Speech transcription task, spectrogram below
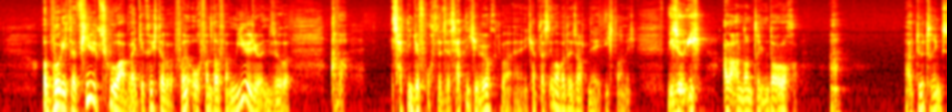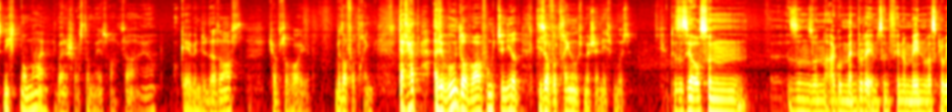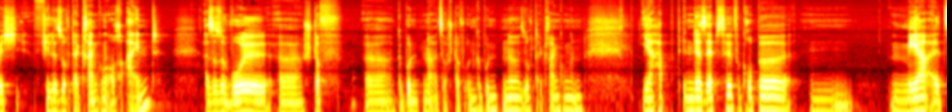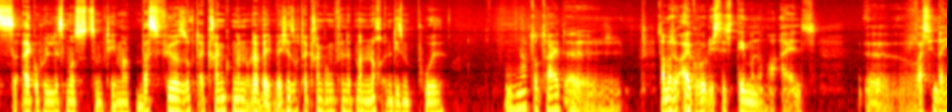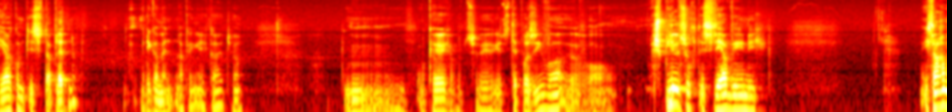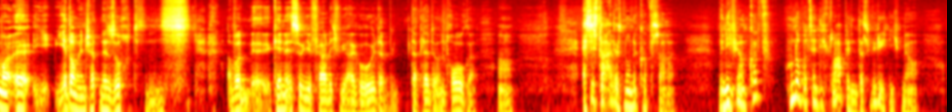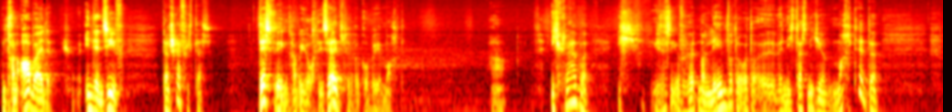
Obwohl ich da viel Zuarbeit gekriegt habe, von, auch von der Familie und so. Aber es hat nicht gefruchtet, es hat nicht gewirkt. Ich habe das immer wieder gesagt, nee, ich doch nicht. Wieso ich? Alle anderen trinken doch auch. Ja? Ja, du trinkst nicht normal, meine Schwester mir gesagt. So, ja, okay, wenn du das sagst, ich habe es aber wieder verdrängt. Das hat also wunderbar funktioniert, dieser Verdrängungsmechanismus. Das ist ja auch so ein, so ein, so ein Argument oder eben so ein Phänomen, was, glaube ich, viele Suchterkrankungen auch eint. Also sowohl äh, stoffgebundene als auch stoffungebundene Suchterkrankungen. Ihr habt in der Selbsthilfegruppe mehr als Alkoholismus zum Thema. Was für Suchterkrankungen oder welche Suchterkrankungen findet man noch in diesem Pool? Ja, zurzeit, äh, sagen wir so, Alkohol ist das Thema Nummer eins. Äh, was hinterherkommt, ist Tabletten, Medikamentenabhängigkeit, ja. Mm, okay, ich habe jetzt Depressiva. Äh, Spielsucht ist sehr wenig. Ich sage mal, äh, jeder Mensch hat eine Sucht. Aber äh, keine ist so gefährlich wie Alkohol, Tablette und Droge. Es ist doch alles nur eine Kopfsache. Wenn ich mir im Kopf hundertprozentig klar bin, das will ich nicht mehr, und daran arbeite, intensiv, dann schaffe ich das. Deswegen habe ich auch die Selbsthilfegruppe gemacht. Ich glaube, ich, ich weiß nicht, ob ich heute noch leben würde oder äh, wenn ich das nicht gemacht hätte,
